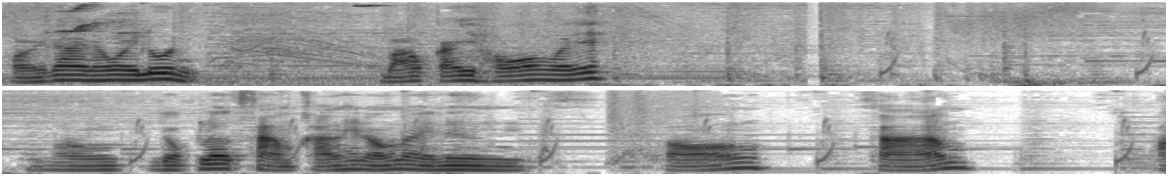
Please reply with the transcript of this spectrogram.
ขอให้ได้นะวัยรุ่นบาวไกลท้องไว้ดิลองยกเลิกสามครั้งให้น้องหน่อยหนึ่งสอง สามไป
